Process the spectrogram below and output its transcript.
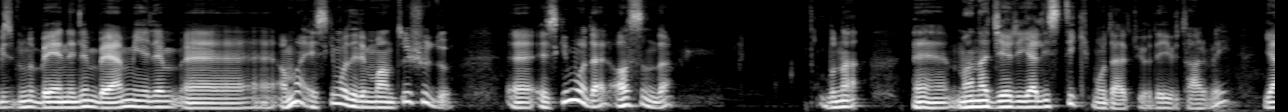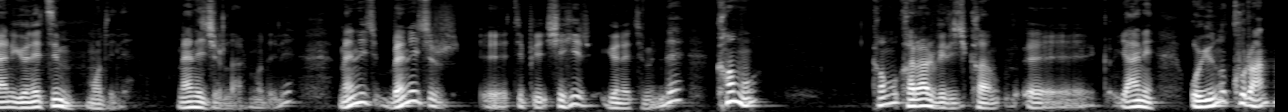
biz bunu beğenelim beğenmeyelim eee, ama eski modelin mantığı şuydu. Eee, eski model aslında buna e, manageryalistik model diyor David Harvey. Yani yönetim modeli. Managerlar modeli. Manager, manager e, tipi şehir yönetiminde kamu kamu karar verici kamu, e, yani oyunu kuran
